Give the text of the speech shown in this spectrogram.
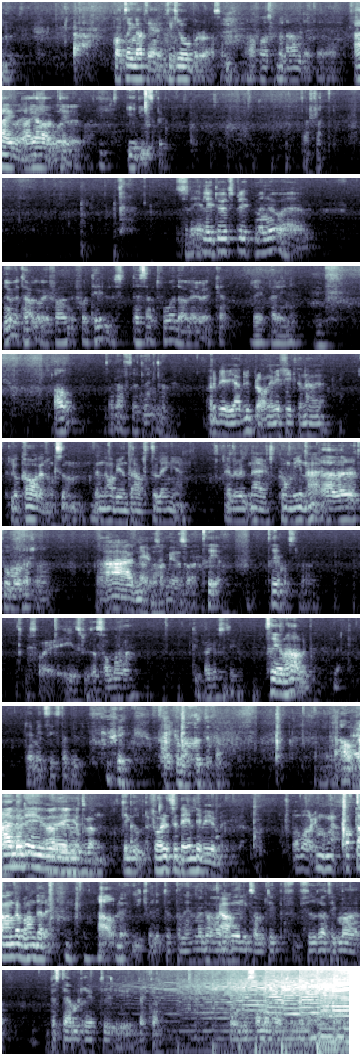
kontra till, till Gråbo då. Alltså. Ja, för oss på landet är det... Nej, är nej, ja, okej. eh, I Visby. Där satt. Så det är lite utspritt men nu, eh, nu ett tag har vi fan fått till nästan två dagar i veckan. Rep här inne. Ja, det har vi haft rätt länge nu. Ja, det blev jävligt bra när vi fick den här lokalen också. Den har vi ju inte haft så länge. Eller väl, när kom vi in här? Ja, vad är det två månader sedan? Ah, Mer mer. än så- mer än så. Tre. Tre måste det vara. Så var det i slutet av sommaren va? Typ augusti. Tre och en halv. Det är mitt sista bud. 3,75. Ja, nej, men det är ju... Ja, det är jättebra. det är gott. Förut så delade vi ju med, vad var det, många, åtta andra band eller? Ja, det gick väl lite upp och ner. Men då hade Ja. vi liksom typ fyra timmar bestämd reptid i veckan. Så vissa man har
